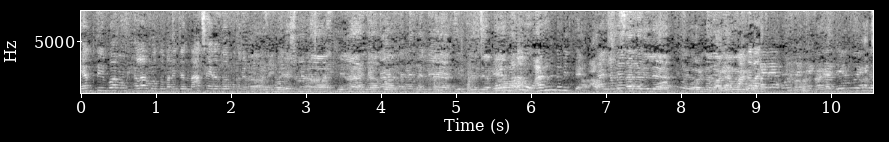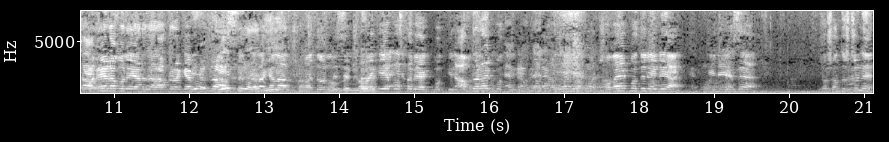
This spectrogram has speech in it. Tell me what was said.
হইব এবং খেলার মতো মানে যে না ছাইরা দেওয়ার মতো আচ্ছা আমি এটা বলি যারা আপনারা ক্যাপ্টেনরা আছেন যারা খেলার সময় দল দিচ্ছেন সবাইকে এই প্রস্তাবে একমত কিনা? আপনারা একমত কিনা? সবাই একমত হলে এটাই আয়। ঠিক আছে? তো সন্তুষ্ট নেই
